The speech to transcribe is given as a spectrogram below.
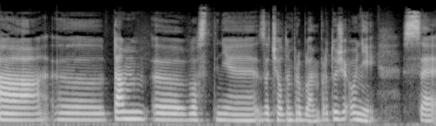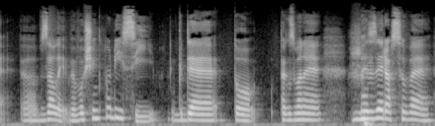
A uh, tam uh, vlastně začal ten problém, protože oni se uh, vzali ve Washingtonu DC, kde to takzvané mezirasové, uh,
